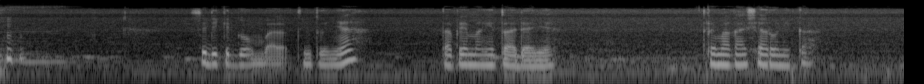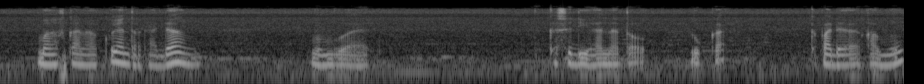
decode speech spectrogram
Sedikit gombal tentunya tapi emang itu adanya. Terima kasih Arunika. Maafkan aku yang terkadang membuat kesedihan atau luka kepada kamu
